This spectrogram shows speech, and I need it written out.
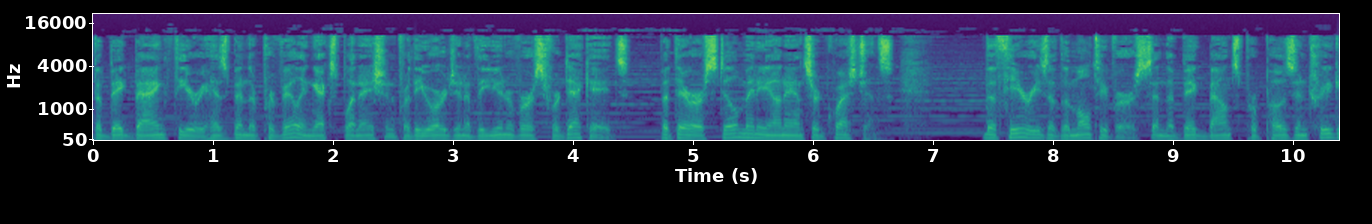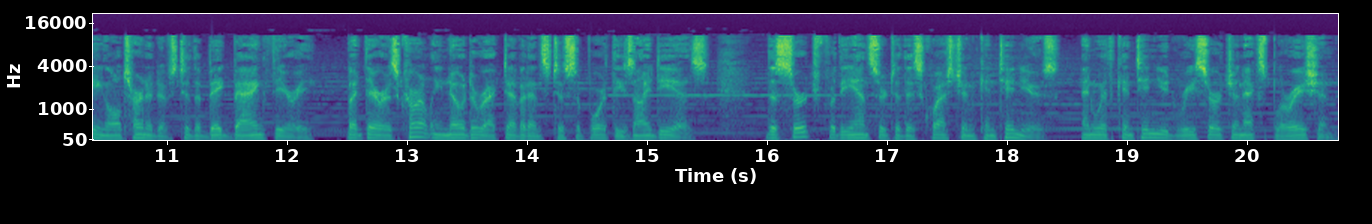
The Big Bang theory has been the prevailing explanation for the origin of the universe for decades, but there are still many unanswered questions. The theories of the multiverse and the Big Bounce propose intriguing alternatives to the Big Bang theory, but there is currently no direct evidence to support these ideas. The search for the answer to this question continues, and with continued research and exploration,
